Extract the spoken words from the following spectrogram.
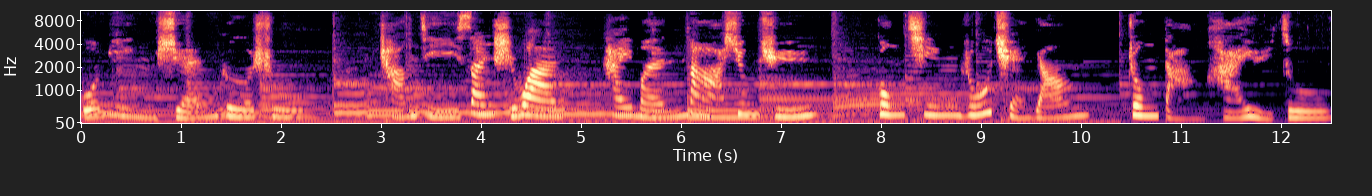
国命悬歌书。长戟三十万，开门纳凶渠。公卿如犬羊，中党还与租。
